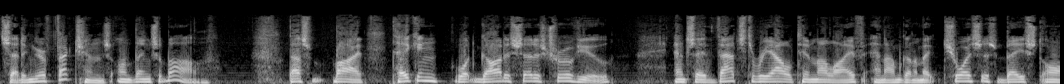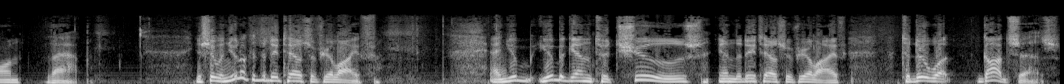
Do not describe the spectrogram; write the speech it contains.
setting your affections on things above. That's by taking what God has said is true of you and say, that's the reality in my life, and I'm going to make choices based on that. You see, when you look at the details of your life, and you you begin to choose in the details of your life to do what God says.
